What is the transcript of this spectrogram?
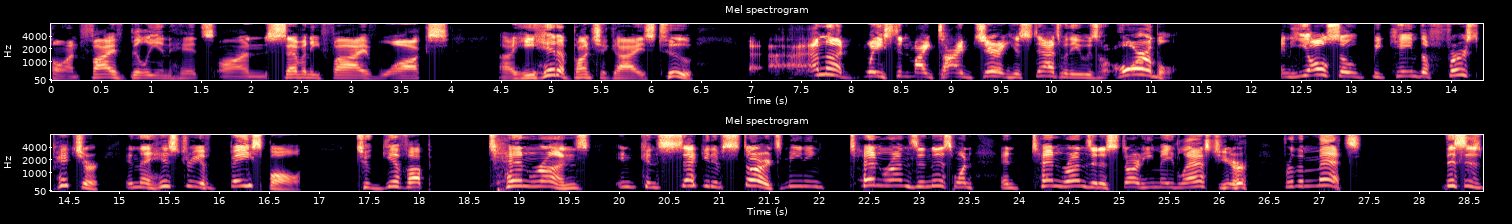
on 5 billion hits, on 75 walks. Uh, he hit a bunch of guys too. I'm not wasting my time sharing his stats with you. He was horrible. And he also became the first pitcher in the history of baseball to give up 10 runs in consecutive starts, meaning 10 runs in this one and 10 runs in a start he made last year for the Mets. This is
